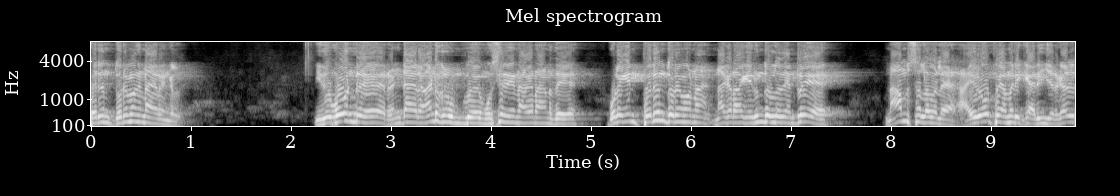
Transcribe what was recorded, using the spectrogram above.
பெரும் துறைமுக நகரங்கள். இதுபோன்று ரெண்டாயிரம் ஆண்டுகள் முன்பு முஸ்லிம் நகரானது உலகின் பெருந்துறைமுக நகராக இருந்துள்ளது என்று நாம் சொல்லவில்லை. ஐரோப்பிய அமெரிக்க அறிஞர்கள்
